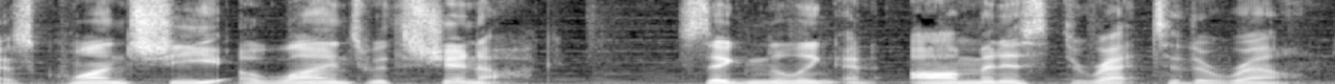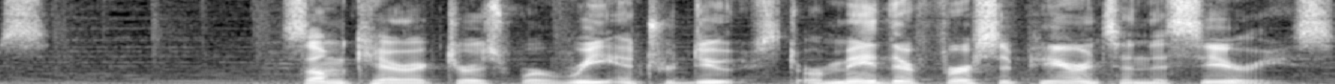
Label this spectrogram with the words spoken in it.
as Quan Chi aligns with Shinnok, signaling an ominous threat to the realms. Some characters were reintroduced or made their first appearance in the series.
